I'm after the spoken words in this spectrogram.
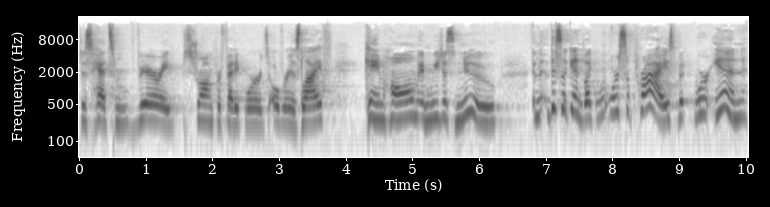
just had some very strong prophetic words over his life. Came home, and we just knew. And this again, like we're surprised, but we're in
